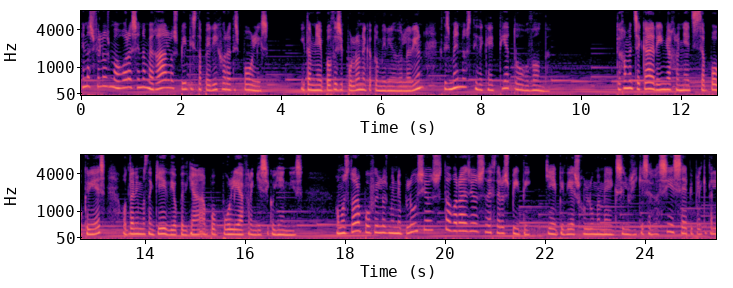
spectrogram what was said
ένας φίλος μου αγόρασε ένα μεγάλο σπίτι στα περίχωρα της πόλης. Ήταν μια υπόθεση πολλών εκατομμυρίων δολαρίων, χτισμένο στη δεκαετία του 80. Το είχαμε τσεκάρει μια χρονιά έτσι στις απόκριες, όταν ήμασταν και οι δύο παιδιά από πολύ αφραγγές οικογένειες. Όμως τώρα που ο φίλος μου είναι πλούσιος, το αγοράζει ως δεύτερο σπίτι και επειδή ασχολούμαι με ξυλουργικές εργασίες, έπιπλα κτλ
